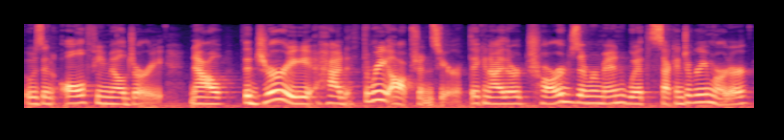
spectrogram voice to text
it was an all-female jury. Now, the jury had three options here. They can either charge Zimmerman with second-degree murder,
